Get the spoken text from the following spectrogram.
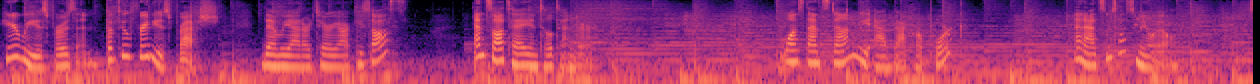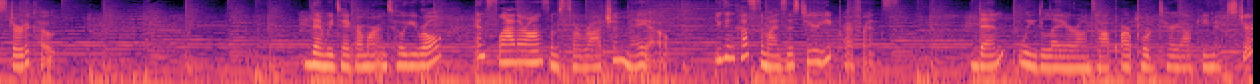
Here we use frozen, but feel free to use fresh. Then we add our teriyaki sauce and saute until tender. Once that's done, we add back our pork and add some sesame oil. Stir to coat. Then we take our Martin's hoagie roll and slather on some sriracha mayo. You can customize this to your heat preference. Then we layer on top our pork teriyaki mixture.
